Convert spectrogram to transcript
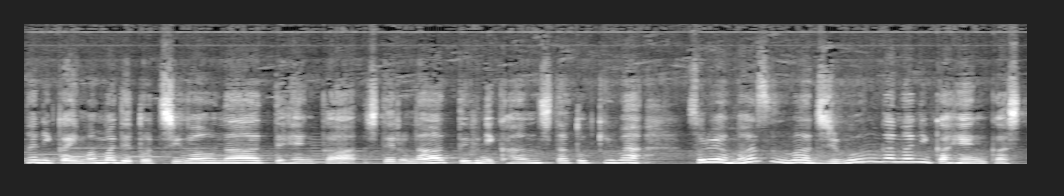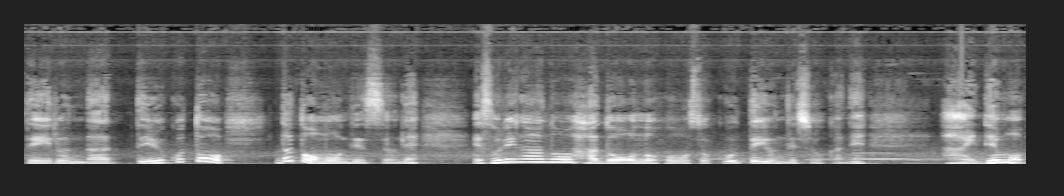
何か今までと違うなって変化してるなっていうふうに感じた時はそれはまずは自分が何か変化しているんだっていうことだと思うんですよね。それがあの波動の法則っていうんでしょうかね。はい、でも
